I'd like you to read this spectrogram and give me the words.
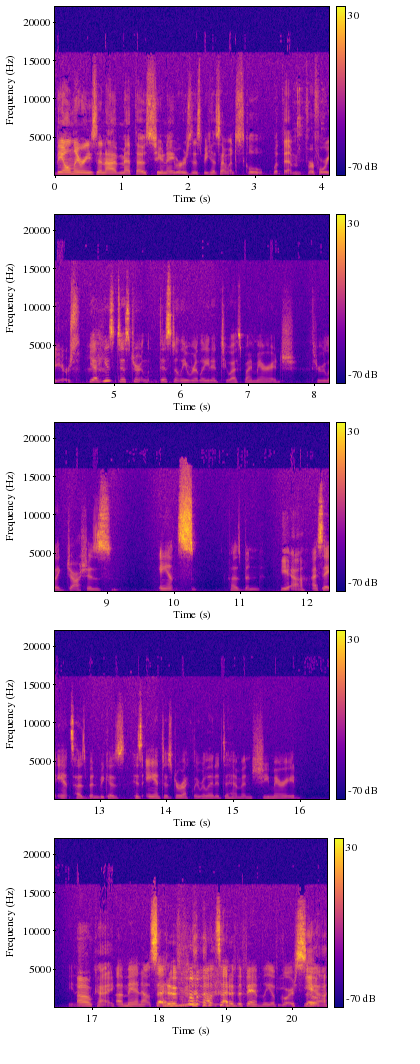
The only reason I've met those two neighbors is because I went to school with them for four years. Yeah, he's distant, distantly related to us by marriage through like Josh's aunt's husband. Yeah. I say aunt's husband because his aunt is directly related to him, and she married, you know, Okay. a man outside of outside of the family, of course. So yeah.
